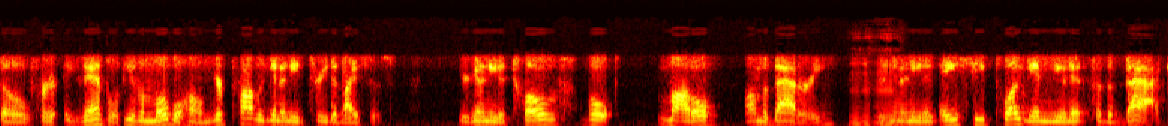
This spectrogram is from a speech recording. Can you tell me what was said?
So, for example, if you have a mobile home, you're probably going to need three devices. You're going to need a 12 volt model on the battery. Mm-hmm. You're going to need an AC plug-in unit for the back.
